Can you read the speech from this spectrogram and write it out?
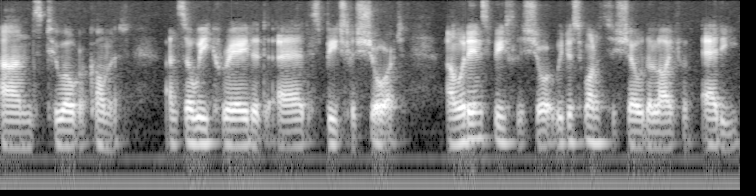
and to overcome it. And so we created uh, the speechless short. And within Speechless Short, we just wanted to show the life of Eddie,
